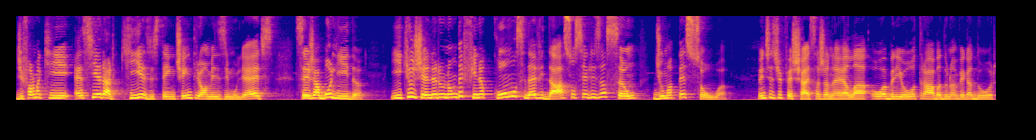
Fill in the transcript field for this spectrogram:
de forma que essa hierarquia existente entre homens e mulheres seja abolida e que o gênero não defina como se deve dar a socialização de uma pessoa. Antes de fechar essa janela ou abrir outra aba do navegador,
